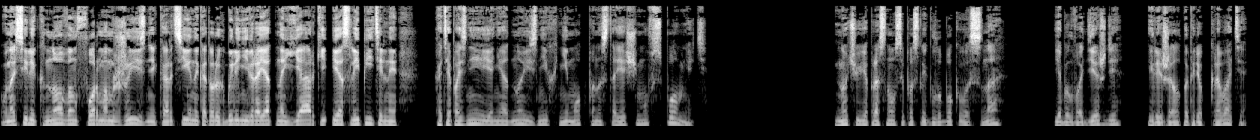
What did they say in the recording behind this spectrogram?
уносили к новым формам жизни, картины которых были невероятно яркие и ослепительные, хотя позднее я ни одной из них не мог по-настоящему вспомнить. Ночью я проснулся после глубокого сна, я был в одежде, и лежал поперек кровати.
